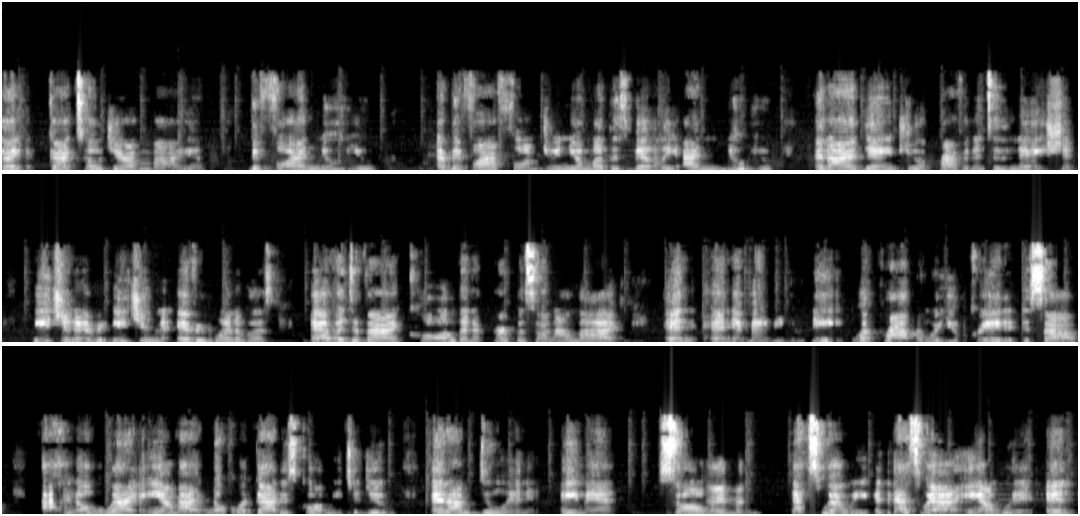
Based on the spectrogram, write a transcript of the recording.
like God told Jeremiah, before I knew you, and before I formed you in your mother's belly, I knew you and I ordained you a prophet unto the nation. Each and every each and every one of us have a divine call and a purpose on our lives. And and it may be unique. What problem were you created to solve? I know who I am. I know what God has called me to do, and I'm doing it. Amen. So Amen. that's where we that's where I am with it. And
